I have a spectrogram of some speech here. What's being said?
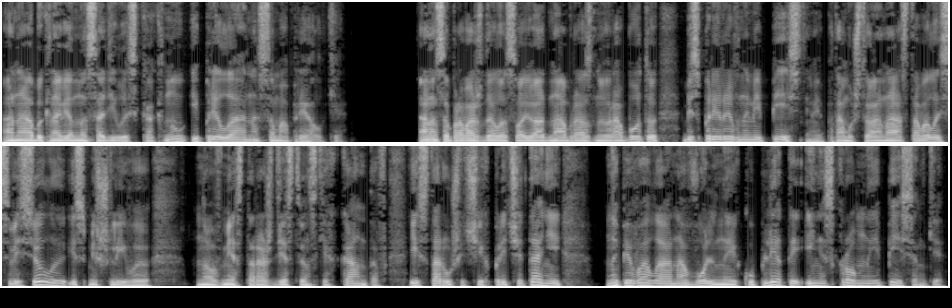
она обыкновенно садилась к окну и прила на самопрялке. Она сопровождала свою однообразную работу беспрерывными песнями, потому что она оставалась веселую и смешливую, но вместо рождественских кантов и старушечьих причитаний напевала она вольные куплеты и нескромные песенки,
